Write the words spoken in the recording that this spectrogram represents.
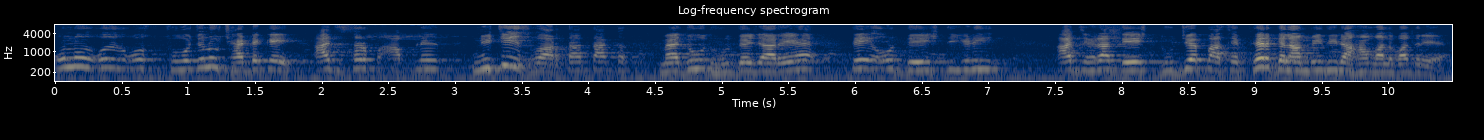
ਉਹਨੂੰ ਉਹ ਉਸ ਸੋਚ ਨੂੰ ਛੱਡ ਕੇ ਅੱਜ ਸਿਰਫ ਆਪਣੇ ਨਿੱਜੀ ਸਵਾਰਥਾਂ ਤੱਕ ਮਹਦੂਦ ਹੁੰਦੇ ਜਾ ਰਹੇ ਹੈ ਤੇ ਉਹ ਦੇਸ਼ ਦੀ ਜਿਹੜੀ ਅੱਜ ਜਿਹੜਾ ਦੇਸ਼ ਦੂਜੇ ਪਾਸੇ ਫਿਰ ਗੁਲਾਮੀ ਦੀ ਰਾਹਾਂ ਵੱਲ ਵੱਧ ਰਿਹਾ ਹੈ।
